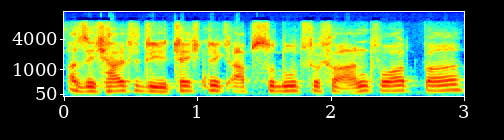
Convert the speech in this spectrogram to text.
Also ich halte die Technik absolut für verantwortbar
